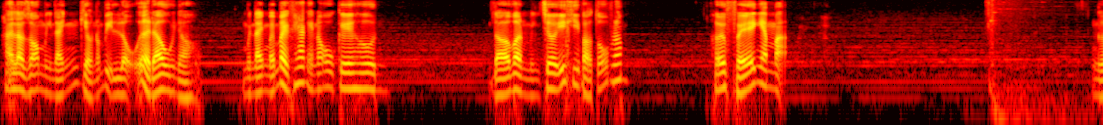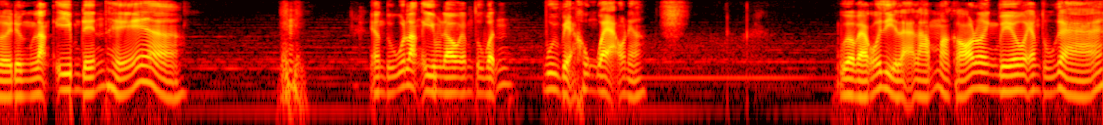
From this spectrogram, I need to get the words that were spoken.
Hay là do mình đánh, kiểu, nó bị lỗi ở đâu nhở? Mình đánh mấy bài khác thì nó ok hơn. Đỡ vần mình chơi ít khi vào tốt lắm. Hơi phế anh em ạ. Người đừng lặng im đến thế à. Em tú có lặng im đâu, em tú vẫn vui vẻ không quẹo nè. Vừa vào có gì lạ lắm mà có đâu anh bêu em tú gà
